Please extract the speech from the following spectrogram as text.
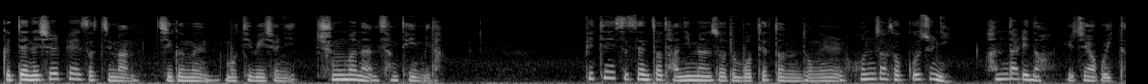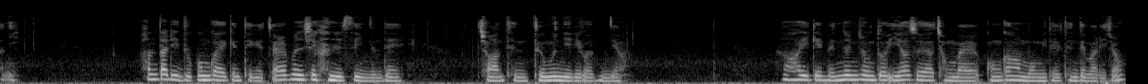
그때는 실패했었지만 지금은 motivation이 충만한 상태입니다. 피트니스 센터 다니면서도 못했던 운동을 혼자서 꾸준히 한 달이나 유지하고 있다니. 한 달이 누군가에겐 되게 짧은 시간일 수 있는데 저한테는 드문 일이거든요. 아, 이게 몇 년 정도 이어져야 정말 건강한 몸이 될 텐데 말이죠.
